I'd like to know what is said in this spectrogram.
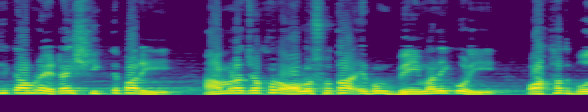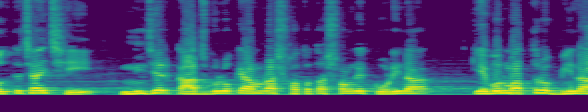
থেকে আমরা এটাই শিখতে পারি, আমরা যখন অলসতা এবং বেইমানি করি, অর্থাৎ বলতে চাইছি, নিজের কাজগুলোকে আমরা সততার সঙ্গে করি না, কেবলমাত্র বিনা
